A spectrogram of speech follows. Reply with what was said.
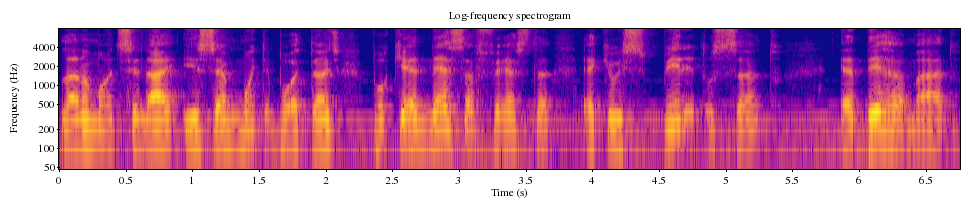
lá no Monte Sinai. Isso é muito importante porque é nessa festa é que o Espírito Santo é derramado,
